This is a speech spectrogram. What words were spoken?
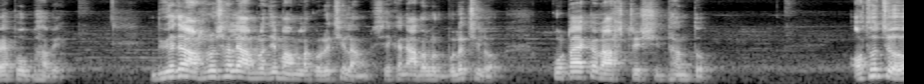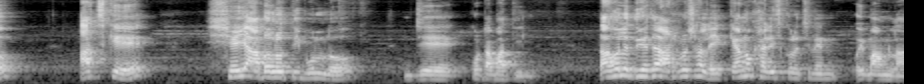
ব্যাপকভাবে। দুই হাজার আঠারো সালে আমরা যে মামলা করেছিলাম, সেখানে আদালত বলেছিল, কোটা একটা রাষ্ট্রের সিদ্ধান্ত। অথচ আজকে সেই আদালতই বলল যে কোটা বাতিল। তাহলে দুই হাজার আঠেরো সালে কেন খারিজ করেছিলেন ওই মামলা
